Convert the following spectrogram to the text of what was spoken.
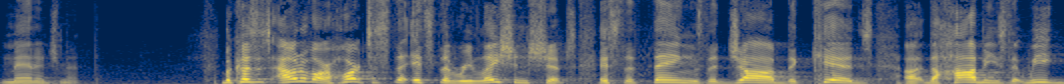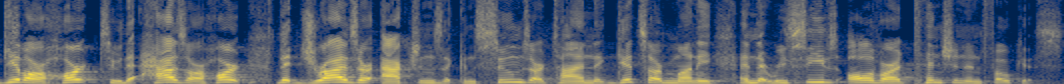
management. Because it's out of our hearts. It's the, it's the relationships, it's the things, the job, the kids, uh, the hobbies that we give our heart to, that has our heart, that drives our actions, that consumes our time, that gets our money, and that receives all of our attention and focus.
